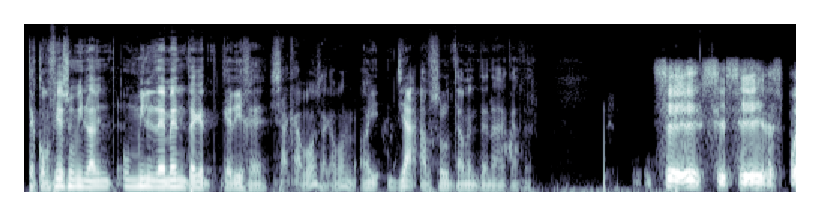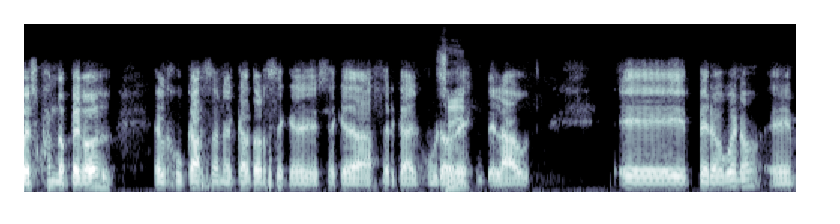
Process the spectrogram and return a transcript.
te confieso humildemente, que, dije, se acabó, se acabó. No hay ya absolutamente nada que hacer. Sí, sí, sí. Después cuando pegó el, el jucazo en el 14 que se queda cerca del muro del out. Eh, pero bueno, em,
